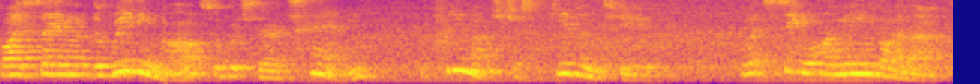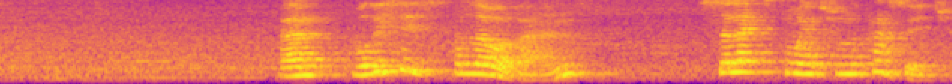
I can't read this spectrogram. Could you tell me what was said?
by saying that the reading marks, of which there are 10, are pretty much just given to you. Let's see what I mean by that. Um, well, this is a lower band. Select points from the passage.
